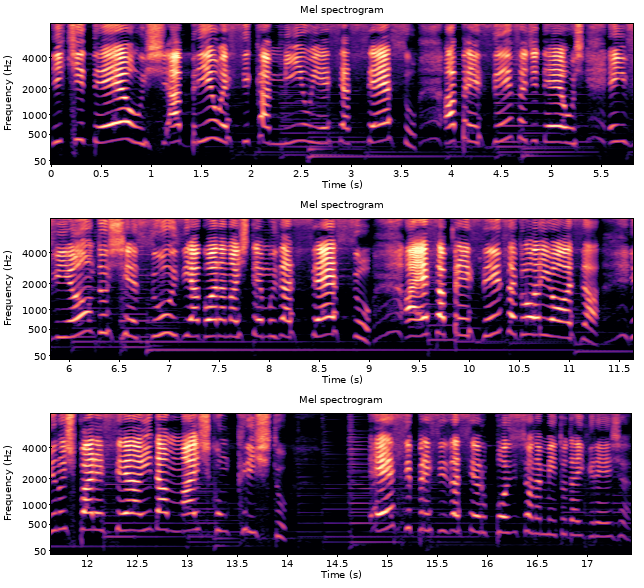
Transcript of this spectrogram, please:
E que Deus abriu esse caminho e esse acesso à presença de Deus, enviando Jesus, e agora nós temos acesso a essa presença gloriosa e nos parecer ainda mais com Cristo. Esse precisa ser o posicionamento da igreja.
